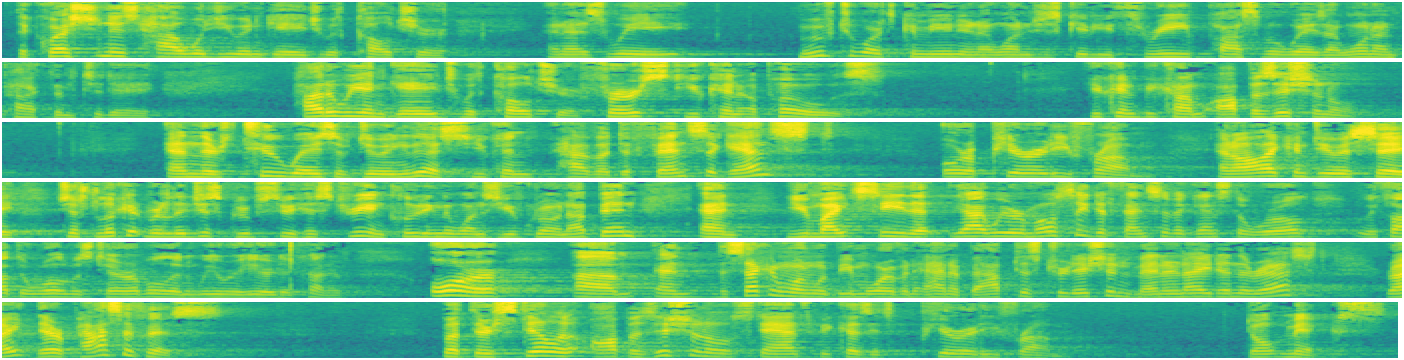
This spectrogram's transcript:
The question is, how would you engage with culture? And as we move towards communion, I want to just give you three possible ways. I won't unpack them today. How do we engage with culture? First, you can oppose. You can become oppositional. And there's two ways of doing this. You can have a defense against or a purity from. And all I can do is say, just look at religious groups through history, including the ones you've grown up in, and you might see that, yeah, we were mostly defensive against the world. We thought the world was terrible, and we were here to kind of. Or, um, and the second one would be more of an Anabaptist tradition, Mennonite and the rest, right? They're pacifists but there's still an oppositional stance because it's purity from. Don't mix.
